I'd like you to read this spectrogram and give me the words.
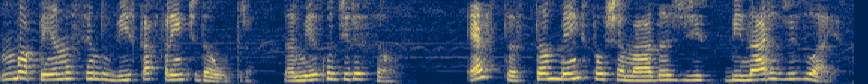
uma apenas sendo vista à frente da outra, na mesma direção. Estas também são chamadas de binárias visuais.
